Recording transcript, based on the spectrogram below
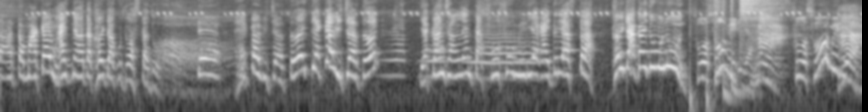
तर आता माका माहीत नाही आता खय टाकू तो असता तो. ते हेका विचारतोय तेका विचारतोय. एकान सांगल्यान त्या सोशल मीडिया काहीतरी असता. थंय टाकायचो म्हणून? Social media? हा. Social media? हा.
